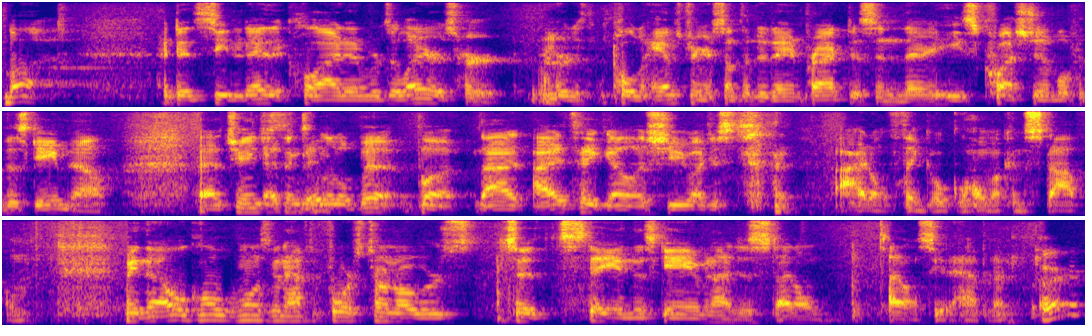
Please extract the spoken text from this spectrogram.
but I did see today that Clyde Edwards-Helaire is hurt. hurt pulled a hamstring or something today in practice, and they, he's questionable for this game now. That changes That's things big. a little bit, but I, I take LSU. I just I don't think Oklahoma can stop them. I mean, the Oklahoma's going to have to force turnovers to stay in this game, and I just I don't I don't see it happening. All right.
